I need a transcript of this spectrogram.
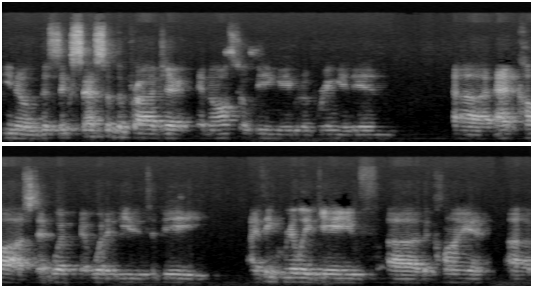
you know the success of the project and also being able to bring it in uh, at cost at what at what it needed to be, I think really gave uh, the client uh,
